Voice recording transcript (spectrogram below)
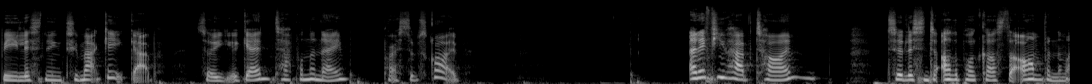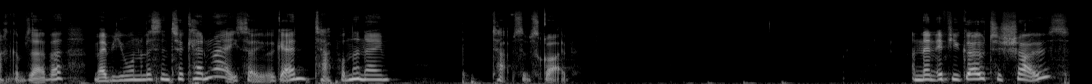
be listening to Mac Geek Gab. So again, tap on the name, press subscribe. And if you have time to listen to other podcasts that aren't from the Mac Observer, maybe you want to listen to Ken Ray. So again, tap on the name, tap subscribe. And then if you go to shows,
